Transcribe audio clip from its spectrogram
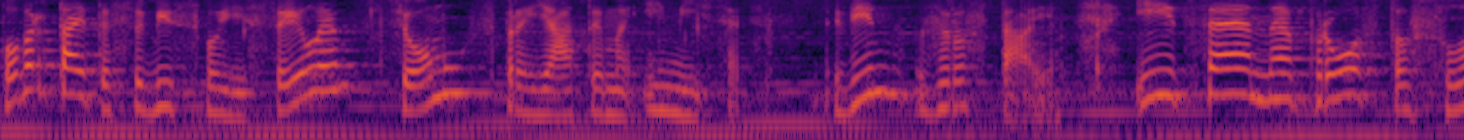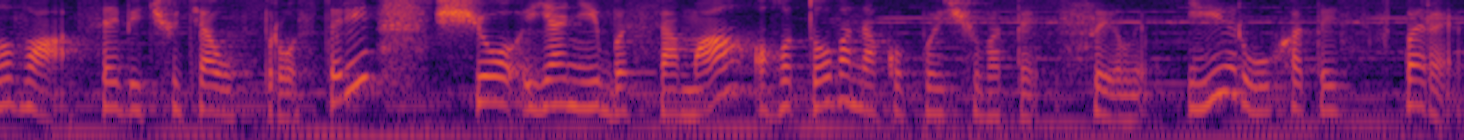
Повертайте собі свої сили, цьому сприятиме і місяць. Він зростає. І це не просто слова, це відчуття в просторі, що я ніби сама готова накопичувати сили і рухатись вперед.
